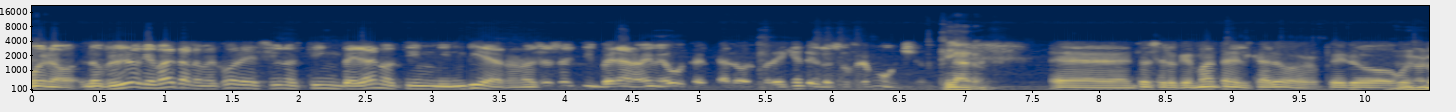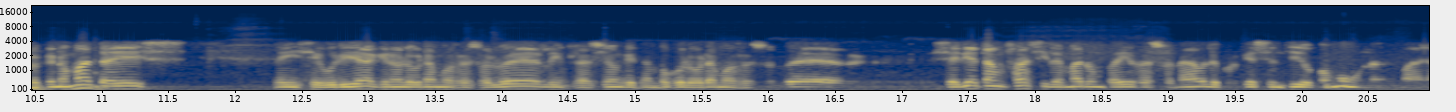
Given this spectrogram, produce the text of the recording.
Bueno, lo primero que mata a lo mejor es si uno es team verano o team invierno, ¿no? Yo soy team verano, a mí me gusta el calor, pero hay gente que lo sufre mucho. Claro. Eh, entonces lo que mata es el calor, pero bueno, lo que nos mata es la inseguridad que no logramos resolver, la inflación que tampoco logramos resolver. Sería tan fácil armar un país razonable porque es sentido común, además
